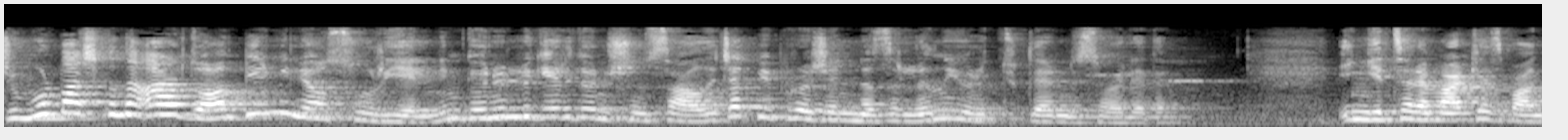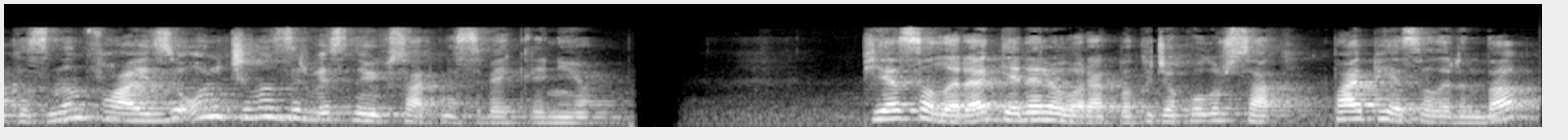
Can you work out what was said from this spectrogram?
Cumhurbaşkanı Erdoğan 1 milyon Suriyelinin gönüllü geri dönüşünü sağlayacak bir projenin hazırlığını yürüttüklerini söyledi. İngiltere Merkez Bankası'nın faizi 13 yılın zirvesine yükseltmesi bekleniyor. Piyasalara genel olarak bakacak olursak, pay piyasalarında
